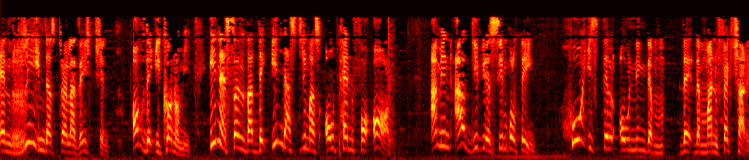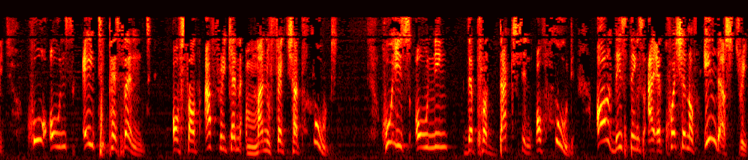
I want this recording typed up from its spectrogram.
and reindustrialization of the economy in a sense that the industry must open for all. I mean, I'll give you a simple thing. Who is still owning the, the, the manufacturing? Who owns 80% of South African manufactured food? Who is owning the production of food? All these things are a question of industry.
